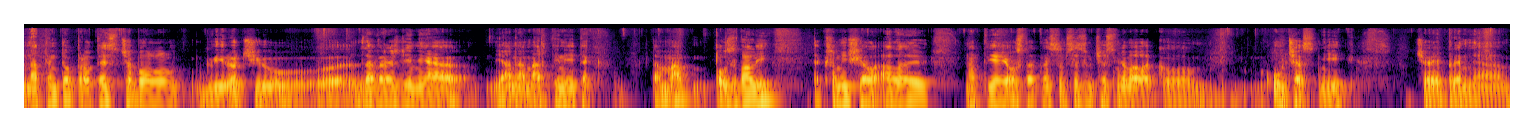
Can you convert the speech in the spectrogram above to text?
na tento protest, čo bol k výročiu e, zavraždenia Jana Martiny, tak tam ma pozvali, tak som išiel, ale na tie ostatné som sa zúčastňoval ako účastník, čo je pre mňa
